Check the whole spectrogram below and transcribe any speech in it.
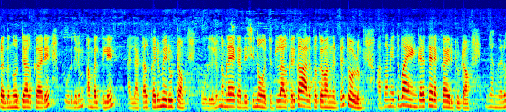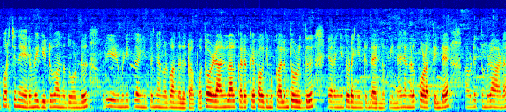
വ്രതം നോറ്റ ആൾക്കാർ കൂടുതലും അമ്പലത്തിൽ അല്ലാത്ത ആൾക്കാരും വരും കേട്ടോ. കൂടുതലും നമ്മൾ ഏകാദശി നോറ്റിട്ടുള്ള ആൾക്കാർ കാലത്തൊക്കെ വന്നിട്ട് തൊഴും. ആ സമയത്ത് ഭയങ്കര തിരക്കായിരിക്കും കേട്ടോ. ഞങ്ങൾ കുറച്ച് നേരം വൈകിട്ട് വന്നതുകൊണ്ട് ഒരു ഏഴ് മണിക്ക് കഴിഞ്ഞിട്ടാണ് ഞങ്ങൾ വന്നത് കേട്ടോ. അപ്പോൾ തൊഴാനുള്ള ആൾക്കാരൊക്കെ പകുതി മുക്കാലും തൊഴുത് ഇറങ്ങി തുടങ്ങിയിട്ടുണ്ടായിരുന്നു. പിന്നെ ഞങ്ങൾ കുളത്തിന്റെ അവിടെ എത്തുമ്പോഴാണ്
